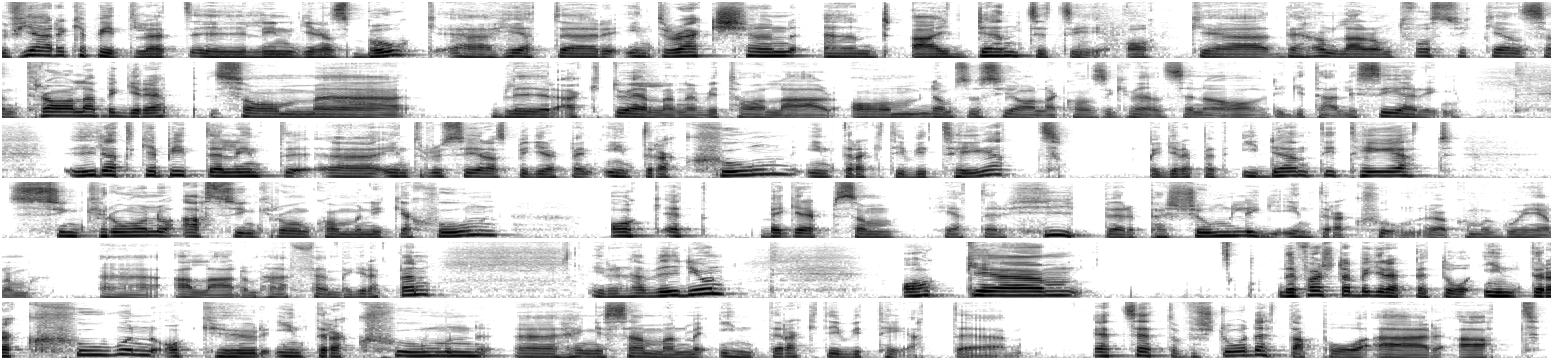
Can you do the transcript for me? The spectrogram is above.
Det fjärde kapitlet i Lindgrens bok eh, heter Interaction and Identity och eh, det handlar om två stycken centrala begrepp som eh, blir aktuella när vi talar om de sociala konsekvenserna av digitalisering. I detta kapitel introduceras begreppen interaktion, interaktivitet, begreppet identitet, synkron och asynkron kommunikation och ett begrepp som heter hyperpersonlig interaktion. Jag kommer gå igenom eh, alla de här fem begreppen i den här videon. Och eh, det första begreppet då, interaktion och hur interaktion eh, hänger samman med interaktivitet. Eh, ett sätt att förstå detta på är att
